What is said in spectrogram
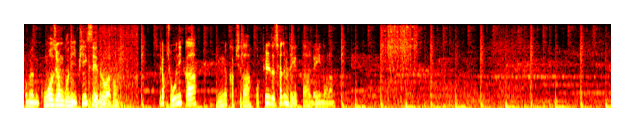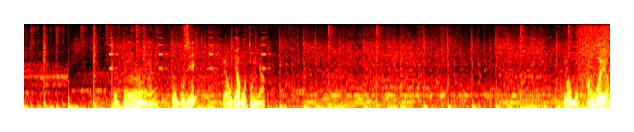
그러면 공허지원군이 피닉스에 들어가서 체력 좋으니까 능력 갑시다 어필드 찾으면 되겠다 레이너랑 오호 너 뭐지? 왜 오비 아무것도 없냐? 이거 뭐 광고예요?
